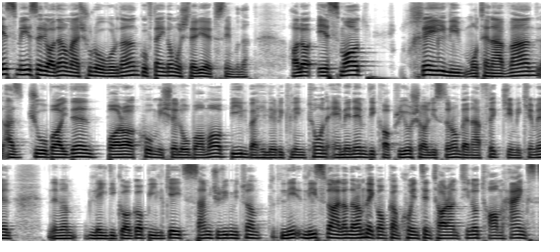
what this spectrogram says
اسم یه سری آدم مشهور رو آوردن گفتن اینا مشتری اپستین بودن. حالا اسمات خیلی متنوع از جو بایدن، باراک و میشل اوباما، بیل و هیلری کلینتون، امینم، دیکاپریو، شارلیز ترون، بن افلک، جیمی کمل، نمی‌دونم لیدی گاگا، بیل گیتس همینجوری می‌تونم لیست رو الان دارم نگاه می‌کنم. کوینتین تارانتینو، تام هنکس،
